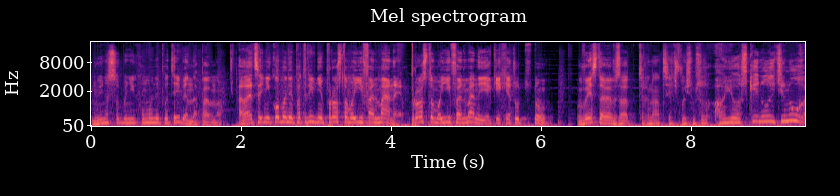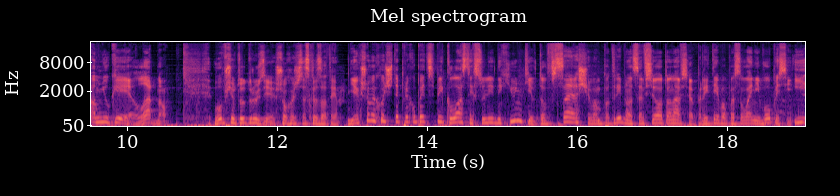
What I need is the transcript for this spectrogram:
Ну він особо нікому не потрібен, напевно. Але це нікому не потрібні просто мої фенмени. Просто мої фенмени, яких я тут, ну, виставив за 13 800. А його скинули ціну, гамнюки. Ладно. В общем-то, друзі, що хочеться сказати. Якщо ви хочете прикупити собі класних солідних юнітів, то все, що вам потрібно, це всього то на все. Прийти по посиланні в описі і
